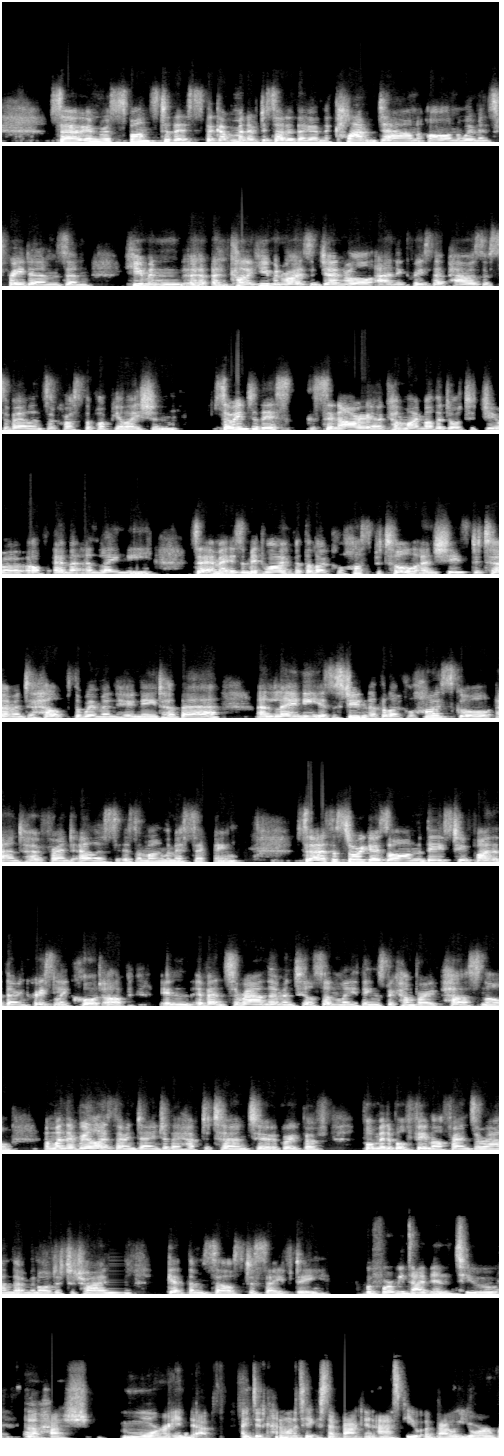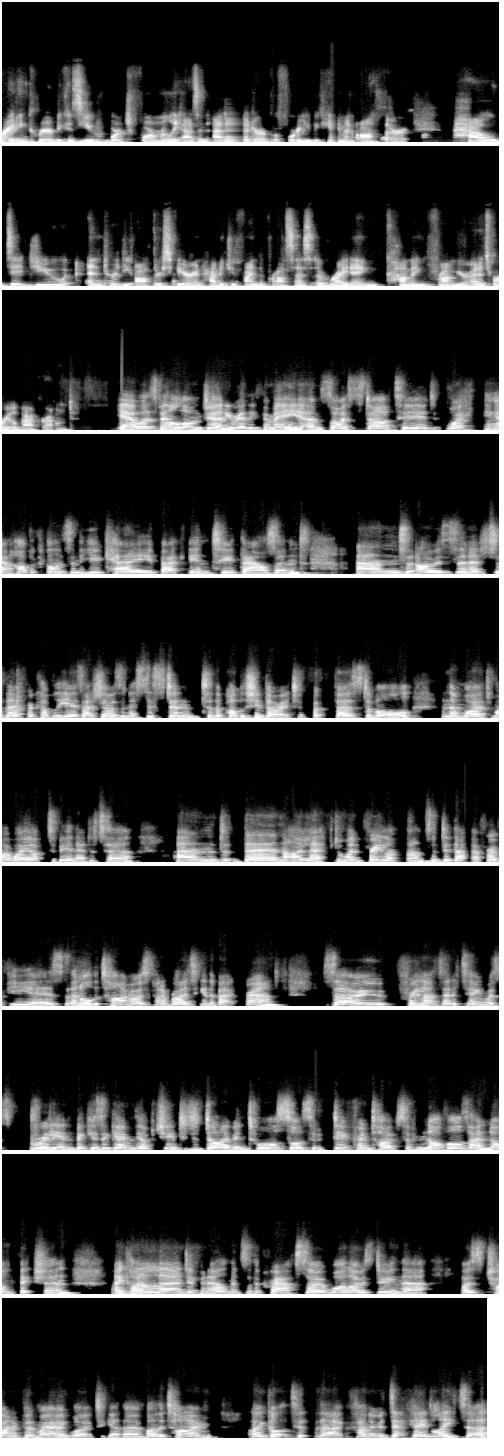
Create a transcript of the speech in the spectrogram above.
So, in response to this, the government have decided they're going to clamp down on women's freedoms and human uh, and kind of human rights in general and increase their powers of surveillance across the population. So into this scenario come my mother-daughter duo of Emma and Lainey. So Emma is a midwife at the local hospital and she's determined to help the women who need her there. And Lainey is a student at the local high school and her friend Ellis is among the missing. So as the story goes on, these two find that they're increasingly caught up in events around them until suddenly things become very personal. And when they realize they're in danger, they have to turn to a group of formidable female friends around them in order to try and get themselves to safety. Before we dive into the hush more in depth, I did kind of want to take a step back and ask you about your writing career because you've worked formerly as an editor before you became an author. How did you enter the author sphere and how did you find the process of writing coming from your editorial background? Yeah, well, it's been a long journey really for me. Um, so I started working at HarperCollins in the UK back in 2000 and I was an editor there for a couple of years. Actually, I was an assistant to the publishing director first of all, and then worked my way up to be an editor. And then I left and went freelance and did that for a few years. And all the time I was kind of writing in the background. So freelance editing was brilliant because it gave me the opportunity to dive into all sorts of different types of novels and nonfiction and kind of learn different elements of the craft. So while I was doing that, I was trying to put my own work together. And by the time I got to that kind of a decade later,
